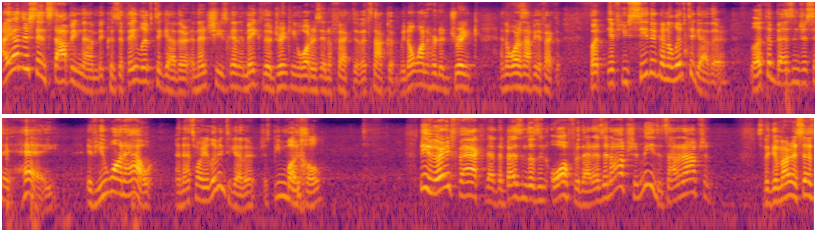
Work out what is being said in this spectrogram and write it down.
I understand stopping them because if they live together and then she's going to make the drinking waters ineffective, it's not good. We don't want her to drink and the waters not be effective. But if you see they're going to live together, let the Bezdin just say, hey, if you want out, and that's why you're living together, just be Michael. I mean, the very fact that the Bezin doesn't offer that as an option means it's not an option. So the Gemara says,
